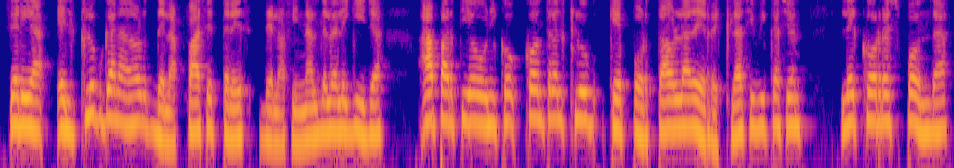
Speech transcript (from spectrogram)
sería el club ganador de la fase 3 de la final de la liguilla a partido único contra el club que por tabla de reclasificación le corresponda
